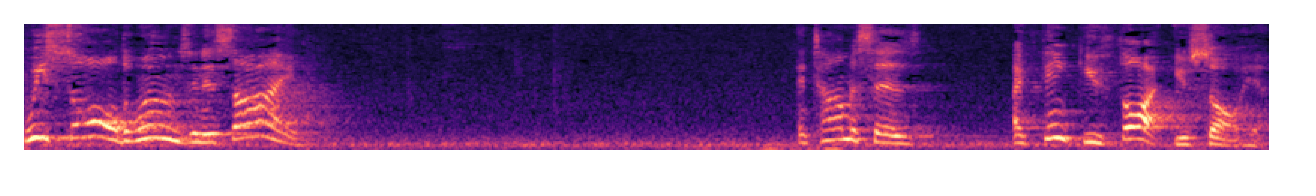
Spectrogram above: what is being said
We saw the wounds in his side. And Thomas says, I think you thought you saw him.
